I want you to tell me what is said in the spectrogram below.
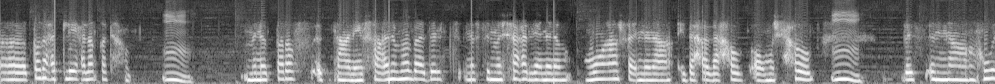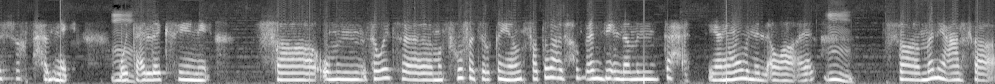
آه، طلعت لي علاقة حب. من الطرف الثاني فأنا ما بادلت نفس المشاعر لأن أنا مو عارفة إن أنا إذا هذا حب أو مش حب أمم. بس إنه هو الشخص حبني. وتعلق فيني ف ومن سويت آه، مصفوفة القيم فطلع الحب عندي إنه من تحت يعني مو من الأوائل أمم. فماني عارفة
